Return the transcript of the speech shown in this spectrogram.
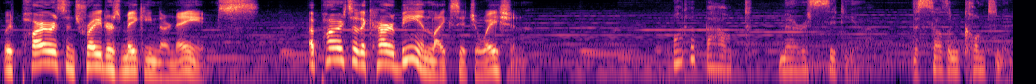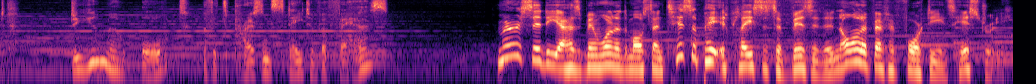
with pirates and traders making their names. A Pirates of the Caribbean like situation. What about Meracydia, the southern continent? Do you know aught of its present state of affairs? Meracydia has been one of the most anticipated places to visit in all of FF14's history.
